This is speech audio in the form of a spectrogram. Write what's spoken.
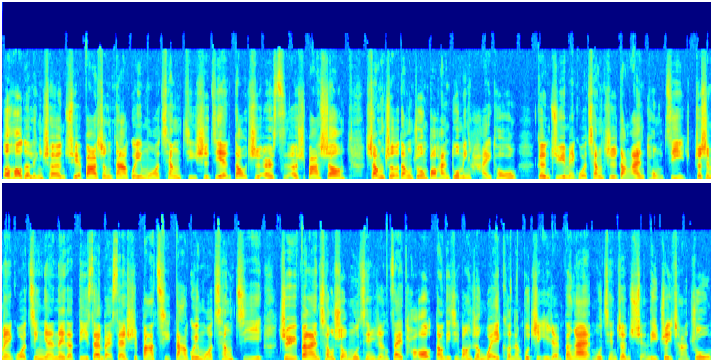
二号的凌晨却发生大规模枪击事件，导致二死二十八伤，伤者当中包含多名孩童。根据美国枪支档案统计，这是美国今年内的第三百三十八起大规模枪击。至于犯案枪手，目前仍在逃，当地警方认为可能不止一人犯案，目前正全力追查中。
